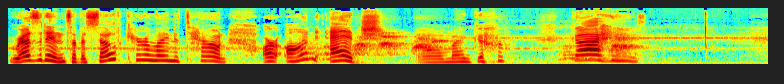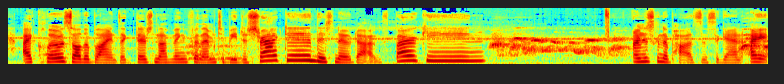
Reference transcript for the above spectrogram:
Residents of a South Carolina town are on edge. Oh my god. Guys. I closed all the blinds. Like, there's nothing for them to be distracted. There's no dogs barking. I'm just gonna pause this again. I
